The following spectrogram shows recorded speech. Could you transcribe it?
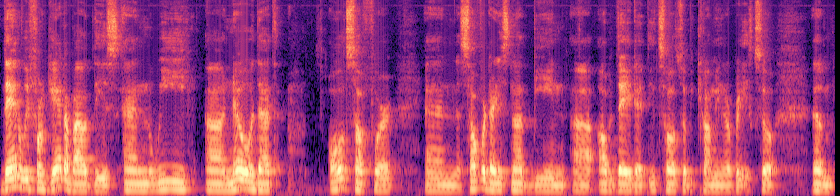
then we forget about this and we uh, know that all software and software that is not being uh, updated, it's also becoming a risk. So um,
